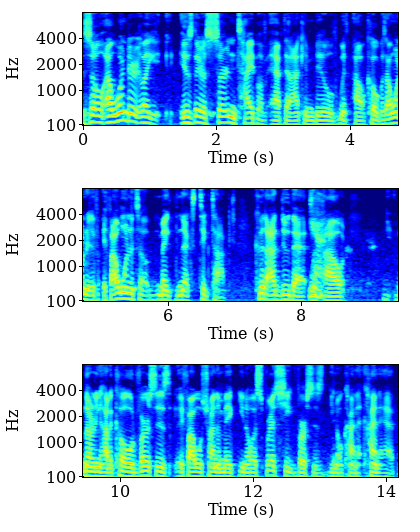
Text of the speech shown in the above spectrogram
so I wonder, like, is there a certain type of app that I can build without code? Because I wonder if, if I wanted to make the next TikTok, could I do that yeah. without learning how to code versus if I was trying to make you know a spreadsheet versus you know kind of kind of app.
